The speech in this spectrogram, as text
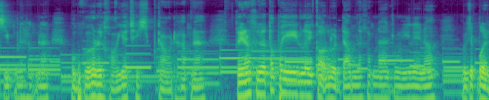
คลิปนะครับนะ ผมก็เลยขออนุญาตใช้คลิปเก่านะครับนะโอเคนะคือเราต้องไปเลยเกาะหนวดดำนะครับนะ ตรงนี้เลยเนาะผมจะเปิด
